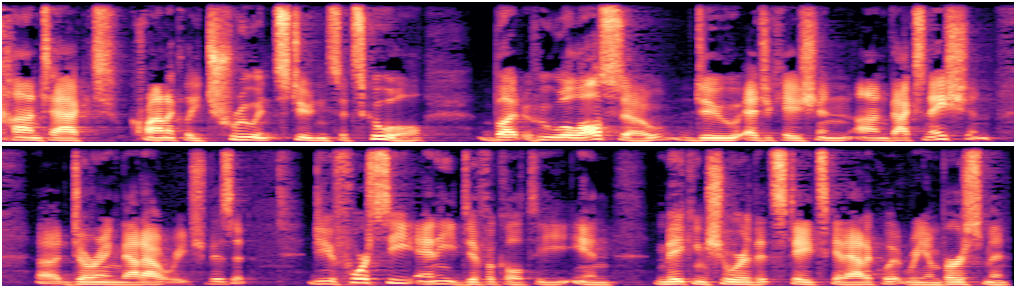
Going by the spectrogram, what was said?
contact chronically truant students at school, but who will also do education on vaccination uh, during that outreach visit. Do you foresee any difficulty in making sure that states get adequate reimbursement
